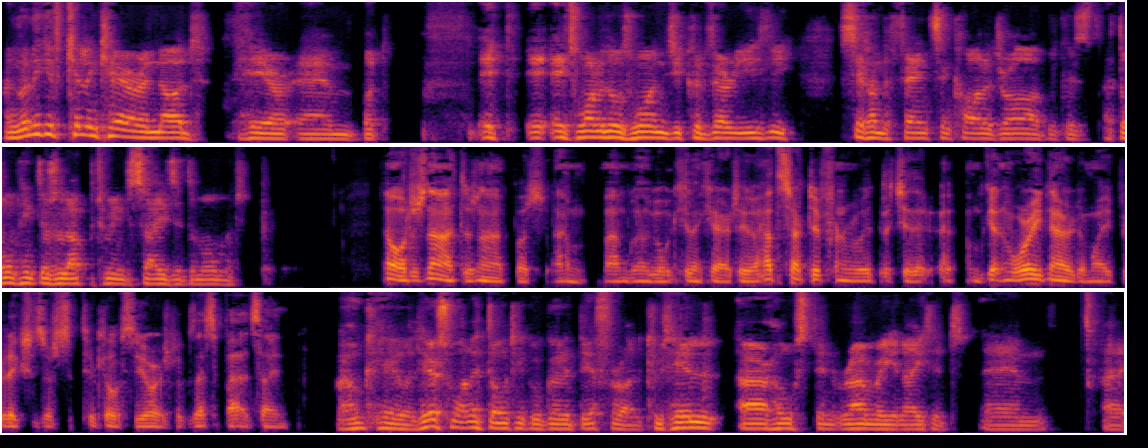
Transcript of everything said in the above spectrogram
I'm going to give Killinkere a nod here, um, but it, it, it's one of those ones you could very easily sit on the fence and call a draw because I don't think there's a lot between the sides at the moment. No, there's not. There's not. But I'm I'm going to go with Killinkere too. I have to start different with, with you. I'm getting worried now that my predictions are too close to yours because that's a bad sign. Okay, well, here's one I don't think we're going to differ on. Cootehill are hosting Ramor United. Um, uh,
